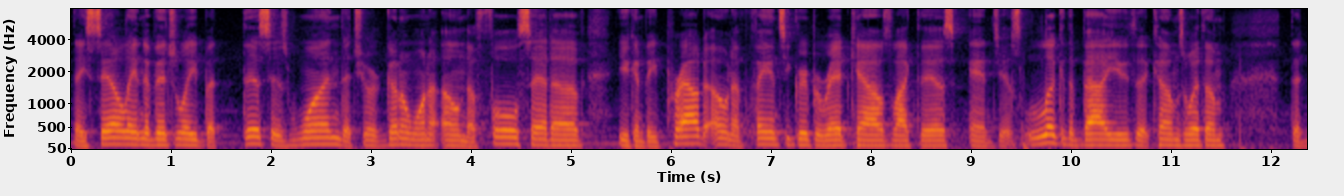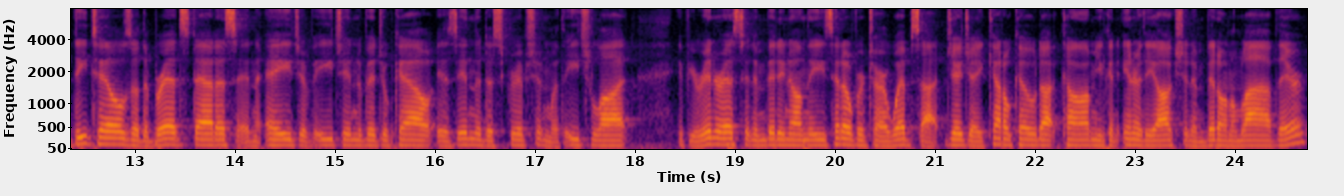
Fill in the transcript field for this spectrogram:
They sell individually, but this is one that you're going to want to own the full set of. You can be proud to own a fancy group of red cows like this and just look at the value that comes with them. The details of the bred status and age of each individual cow is in the description with each lot. If you're interested in bidding on these, head over to our website, jjcattleco.com. You can enter the auction and bid on them live there.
